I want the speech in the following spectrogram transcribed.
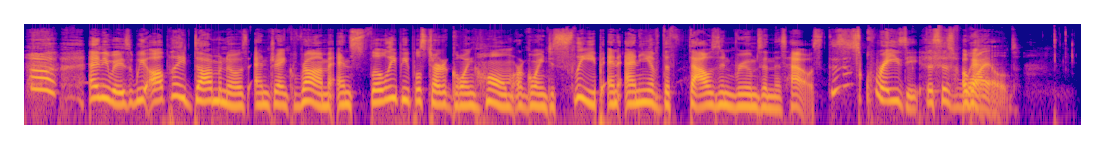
Ah. anyways, we all played dominoes and drank rum, and slowly people started going home or going to sleep in any of the thousand rooms in this house. This is crazy. This is Okay. wild.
